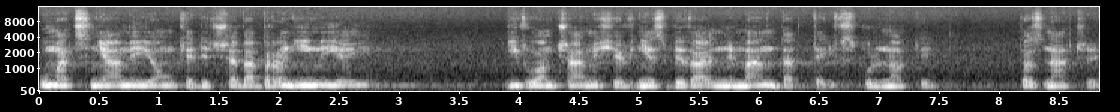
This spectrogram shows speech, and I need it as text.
umacniamy ją, kiedy trzeba, bronimy jej i włączamy się w niezbywalny mandat tej wspólnoty, to znaczy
